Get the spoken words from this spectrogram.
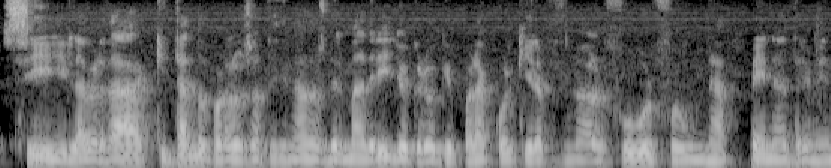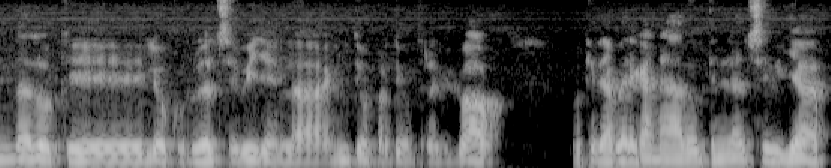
Sí, la verdad, quitando para los aficionados del Madrid, yo creo que para cualquier aficionado al fútbol fue una pena tremenda lo que le ocurrió al Sevilla en, la, en el último partido contra el Bilbao. Porque de haber ganado, tener al Sevilla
